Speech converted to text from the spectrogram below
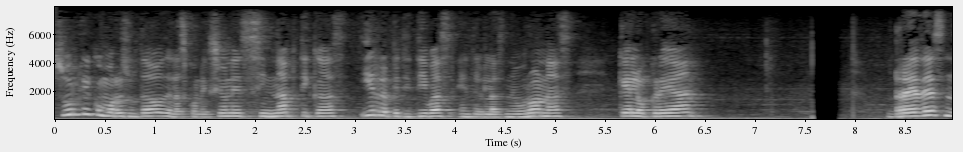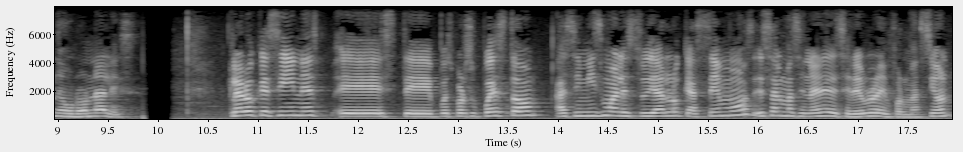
surge como resultado de las conexiones sinápticas y repetitivas entre las neuronas que lo crean redes neuronales. Claro que sí, Inés. Este, pues por supuesto, asimismo al estudiar lo que hacemos es almacenar en el cerebro la información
